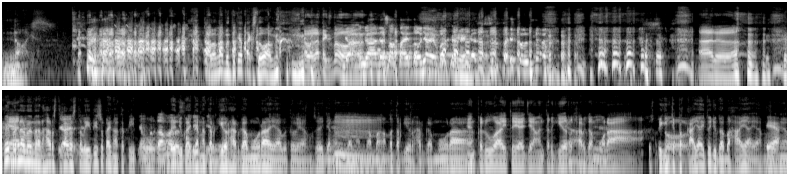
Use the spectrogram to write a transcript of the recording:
Nice. Kalau nggak bentuknya teks doang. Kalau nggak teks doang. Nggak, nggak ada subtitlenya ya bahkan ya. Nggak ada subtitlenya. Aduh. Tapi Ya. benar-benar harus Ya, harus ya. teliti supaya nggak ketipu. Yang pertama Kemudian harus juga teliti, jangan ya. tergiur harga murah ya, betul ya. Maksudnya jangan Hmm. jangan gampang-gampang tergiur harga murah. Yang kedua itu ya jangan tergiur Ya, harga iya. murah. Terus pingin Betul. cepet kaya itu juga bahaya ya. Maksudnya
